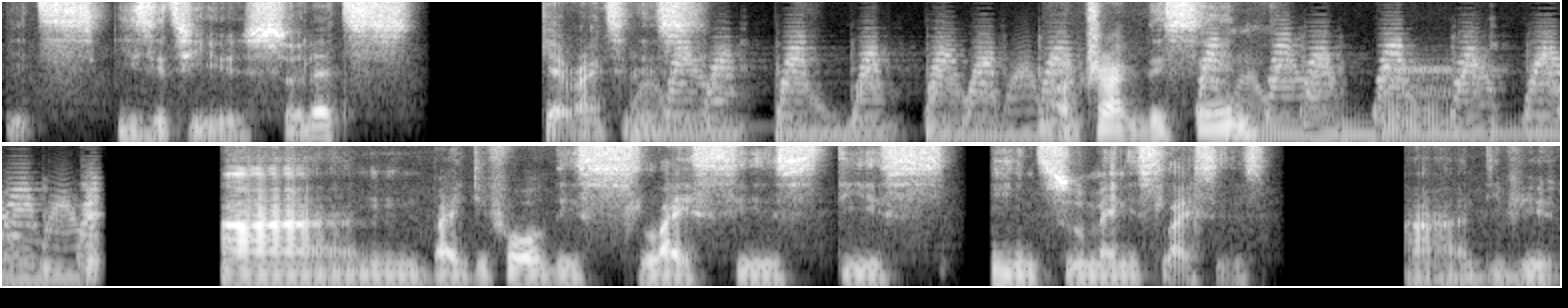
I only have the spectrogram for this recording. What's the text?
it's easy to use. So let's get right into this. I'll drag this in. And by default, this slices this into many slices. And if you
